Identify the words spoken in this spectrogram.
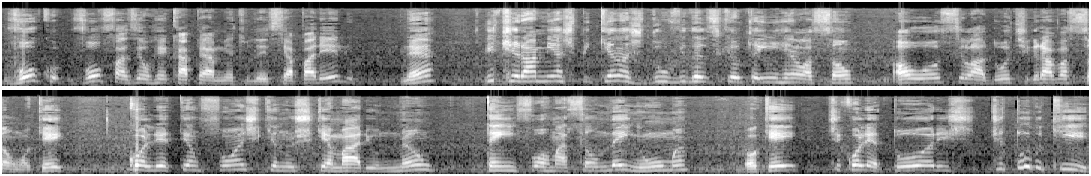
Vou, vou fazer o recapeamento desse aparelho, né? E tirar minhas pequenas dúvidas que eu tenho em relação ao oscilador de gravação, ok? Colher tensões que no esquemário não tem informação nenhuma, ok? De coletores, de tudo que,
